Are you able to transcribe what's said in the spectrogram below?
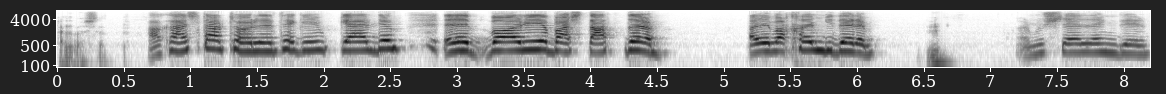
Hadi başlattım. Arkadaşlar tuvalete gidip geldim. E, bariye başlattım. Hadi bakalım gidelim. Hı. Hadi müşteriyle gidelim.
